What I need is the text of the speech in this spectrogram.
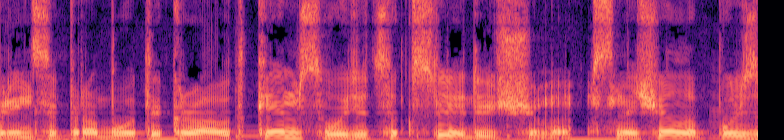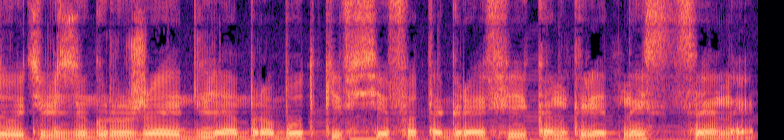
Принцип работы CrowdCam сводится к следующему. Сначала пользователь загружает для обработки все фотографии конкретной сцены.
